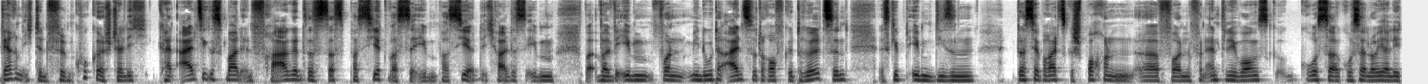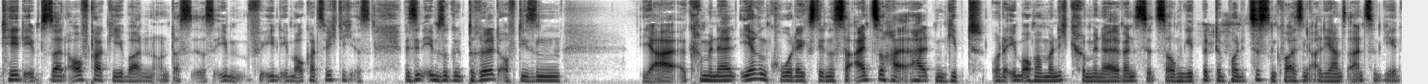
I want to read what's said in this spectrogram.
während ich den Film gucke, stelle ich kein einziges Mal in Frage, dass das passiert, was da eben passiert. Ich halte es eben, weil wir eben von Minute eins so darauf gedrillt sind. Es gibt eben diesen, du hast ja bereits gesprochen äh, von, von Anthony Wongs großer, großer Loyalität eben zu seinen Auftraggebern und dass es eben für ihn eben auch ganz wichtig ist. Wir sind eben so gedrillt auf diesen ja, kriminellen Ehrenkodex, den es da einzuhalten gibt, oder eben auch manchmal nicht kriminell, wenn es jetzt darum geht, mit dem Polizisten quasi in eine Allianz einzugehen.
